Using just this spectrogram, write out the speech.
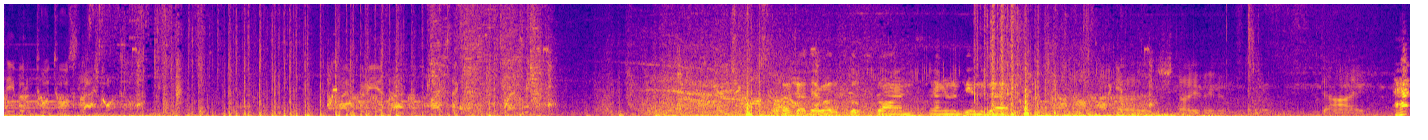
Saber 2-2 slash 1. Time to re-attack. 5 seconds. Watch out there, about to flip spawn, and I'm gonna be in the back. Uh, just not even gonna die. How,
